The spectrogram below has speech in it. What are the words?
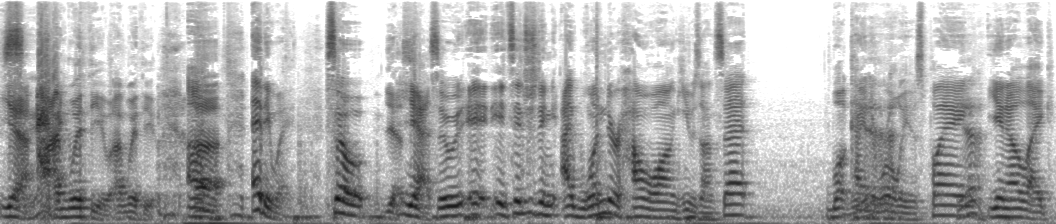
yeah, Snap I'm it. with you. I'm with you. Um, uh, anyway, so Yes. yeah, so it, it's interesting. I wonder how long he was on set, what kind of Yeah. role he was playing. Yeah. You know, like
